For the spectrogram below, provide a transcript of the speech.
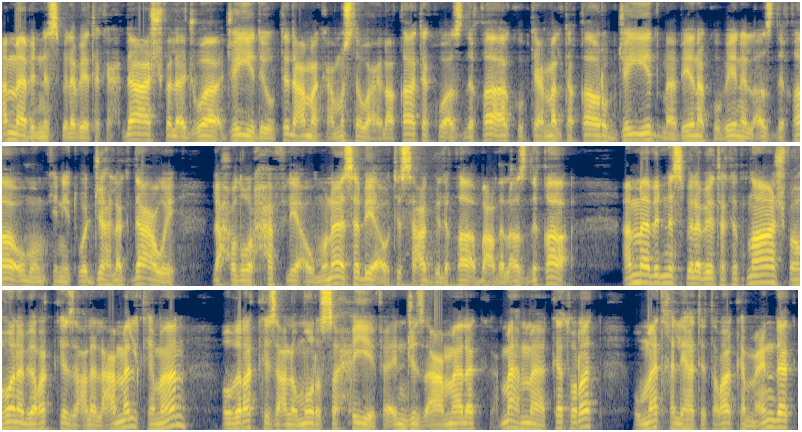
أما بالنسبة لبيتك 11 فالأجواء جيدة وبتدعمك على مستوى علاقاتك وأصدقائك وبتعمل تقارب جيد ما بينك وبين الأصدقاء وممكن يتوجه لك دعوة لحضور حفلة أو مناسبة أو تسعد بلقاء بعض الأصدقاء. أما بالنسبة لبيتك 12 فهنا بركز على العمل كمان وبركز على الأمور الصحية. فإنجز أعمالك مهما كثرت وما تخليها تتراكم عندك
